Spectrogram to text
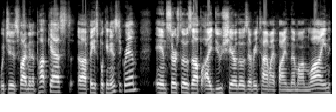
which is Five Minute Popcast, uh, Facebook and Instagram, and search those up. I do share those every time I find them online.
